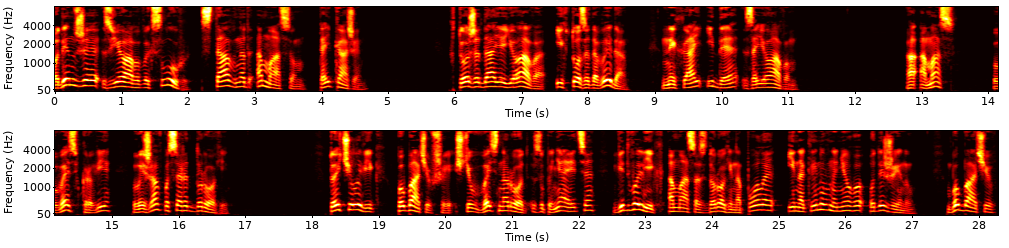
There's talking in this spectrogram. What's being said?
Один же з Йоавових слуг став над Амасом та й каже Хто жадає Йоава і хто за Давида, нехай іде за Йоавом. А Амас, увесь в крові, лежав посеред дороги. Той чоловік побачивши, що весь народ зупиняється, відволік Амаса з дороги на поле і накинув на нього одежину, бо бачив,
